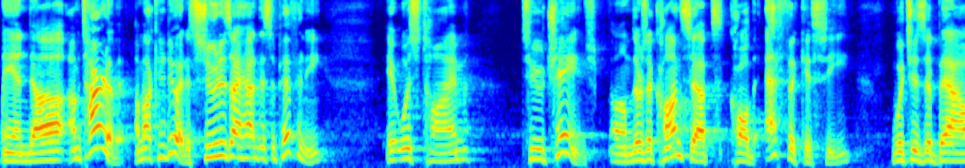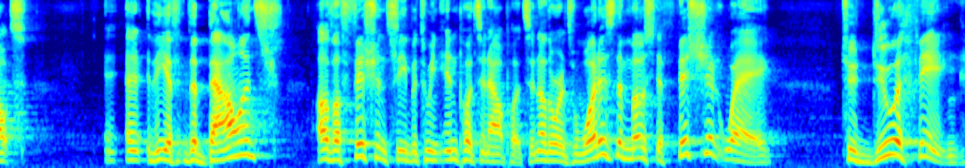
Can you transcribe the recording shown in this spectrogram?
And uh, I'm tired of it. I'm not going to do it. As soon as I had this epiphany, it was time to change. Um, there's a concept called efficacy, which is about uh, the, the balance of efficiency between inputs and outputs. In other words, what is the most efficient way to do a thing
